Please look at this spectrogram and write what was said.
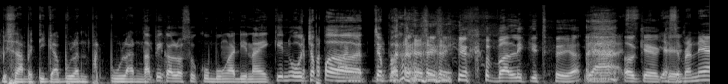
Bisa sampai tiga bulan, 4 bulan Tapi gitu. kalau suku bunga dinaikin, oh Cepet cepet, gitu. cepet transmisinya kebalik gitu ya. ya, Oke ya oke. sebenarnya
